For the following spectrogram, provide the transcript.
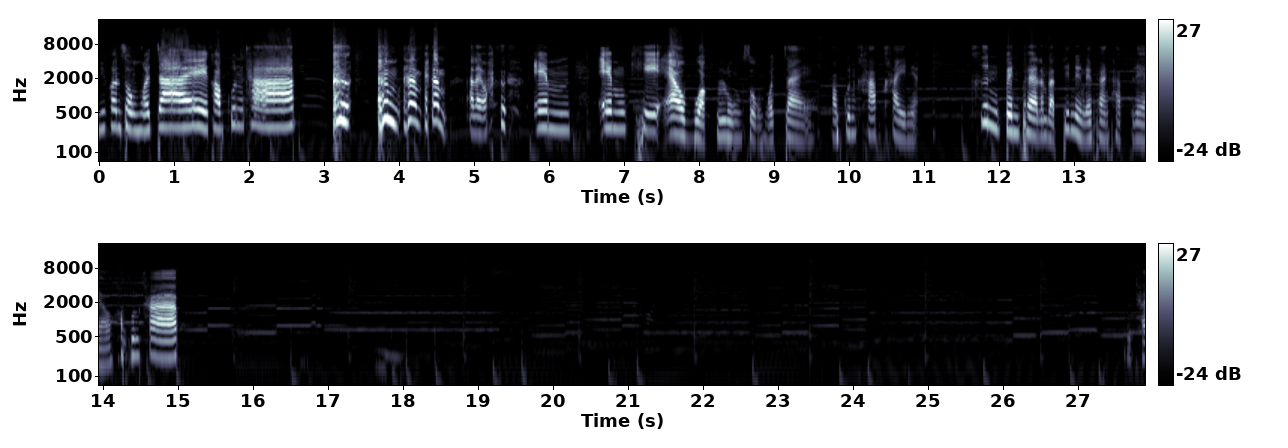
มีคนส่งหัวใจ ขอบคุณครับอะไรวะ M M K L บวกลุงส่งหัวใจ ขอบคุณครับใครเนี่ย ขึ้นเป็นแฟนลำดับที่หนึ่งในแฟนคลับแล้ว ขอบคุณครับ ร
